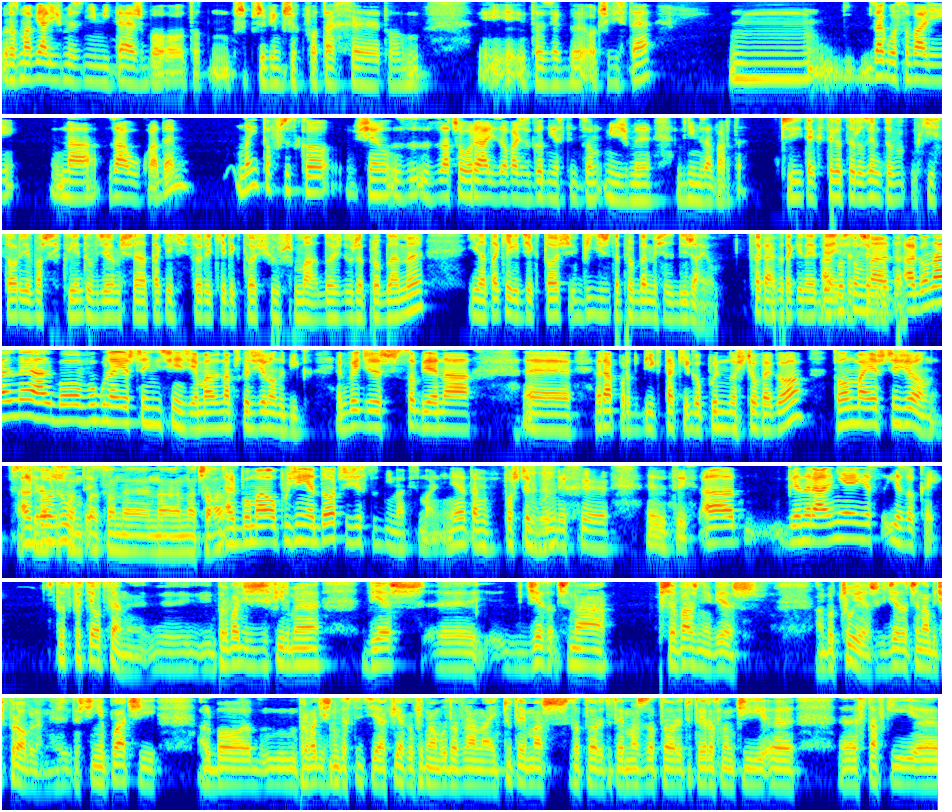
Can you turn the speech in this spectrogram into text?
rozmawialiśmy z nimi też, bo to przy, przy większych kwotach to, to jest jakby oczywiste. Mm, zagłosowali na, za układem. No i to wszystko się z, zaczęło realizować zgodnie z tym, co mieliśmy w nim zawarte. Czyli tak z tego co rozumiem, to historie waszych klientów dzielą się na takie historie, kiedy ktoś już ma dość duże problemy i na takie, gdzie ktoś widzi, że te problemy się zbliżają. Tak, tak. Chyba takie albo są nawet agonalne, albo w ogóle jeszcze nic się nie dzieje. Ma na przykład zielony big. Jak wejdziesz sobie na e, raport big takiego płynnościowego, to on ma jeszcze zielony. Wszystkie albo żółty. są płacone na, na czas. Albo ma opóźnienie do 30 dni maksymalnie, nie? Tam w poszczególnych mhm. e, tych. A generalnie jest, jest ok. To jest kwestia oceny. Y, prowadzisz firmę, wiesz, y, gdzie zaczyna przeważnie wiesz, albo czujesz, gdzie zaczyna być problem. Jeżeli ktoś ci nie płaci, albo mm, prowadzisz inwestycje jak, jako firma budowlana i tutaj masz zatory, tutaj masz zatory, tutaj rosną ci e, e, stawki, e,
